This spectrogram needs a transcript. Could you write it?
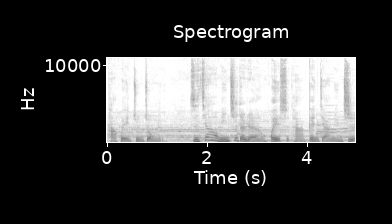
他会尊重你；指教明智的人会使他更加明智；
